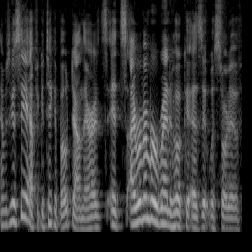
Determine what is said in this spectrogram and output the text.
I was gonna say, yeah, if you could take a boat down there, it's it's. I remember Red Hook as it was sort of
